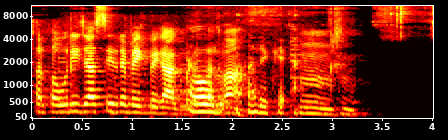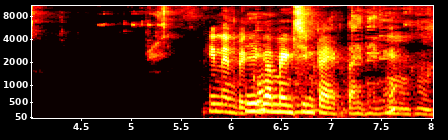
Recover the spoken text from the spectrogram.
ಸ್ವಲ್ಪ ಉರಿ ಜಾಸ್ತಿ ಇದ್ರೆ ಬೇಗ ಬೇಗ ಆಗ್ಬಿಡುತ್ತಲ್ವಾ? ಅದಕ್ಕೆ. ಹ್ಮ್ ಹ್ಮ್. ಇನ್ನೇನ್ ಬೇಕು? ಈಗ ಮೆಣಸಿನ್ಕಾಯಿ ಹಾಕ್ತಾ ಇದ್ದೀನಿ. ಹ್ಮ್ ಹ್ಮ್.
